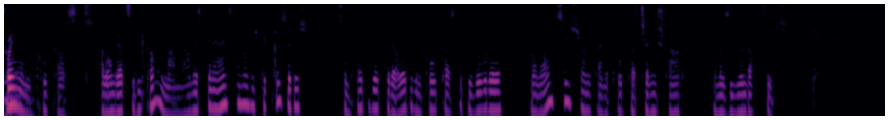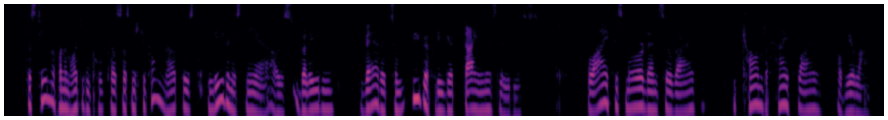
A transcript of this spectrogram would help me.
Freeman Podcast. Hallo und herzlich willkommen. Mein Name ist René Heinzmann und ich begrüße dich zum heutige, zu der heutigen Podcast-Episode Nummer 90 und meine Podcast-Challenge-Tag Nummer 87. Das Thema von dem heutigen Podcast, das mich gefunden hat, ist Leben ist mehr als Überleben. Werde zum Überflieger deines Lebens. Life is more than survive. Become the high flyer of your life.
